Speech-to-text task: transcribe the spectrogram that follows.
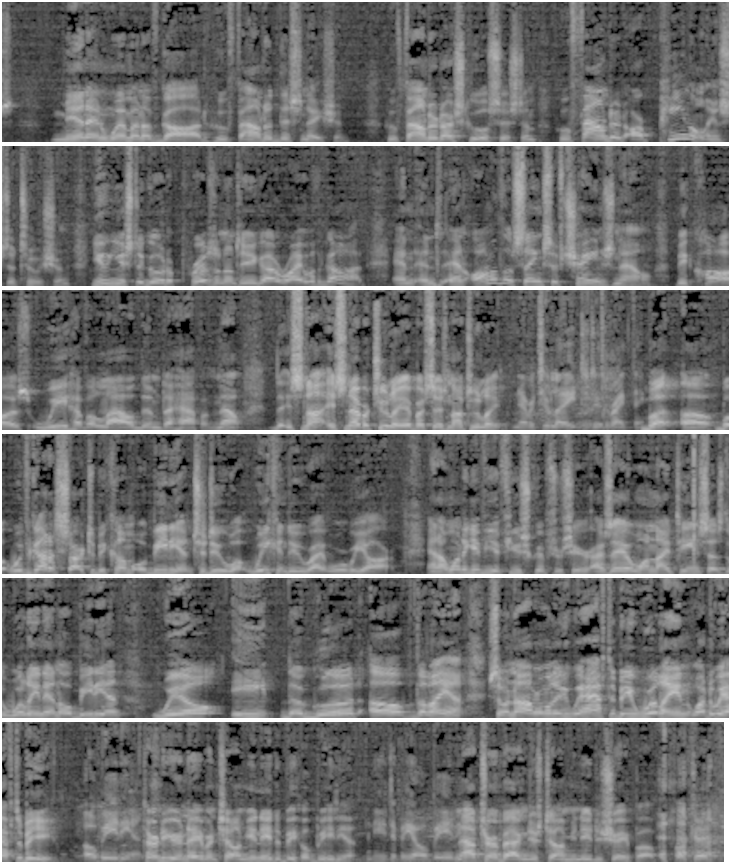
men and women of God who founded this nation who founded our school system, who founded our penal institution. You used to go to prison until you got right with God. And, and, and all of those things have changed now because we have allowed them to happen. Now, it's, not, it's never too late. Everybody says it's not too late. Never too late to do the right thing. But, uh, but we've got to start to become obedient to do what we can do right where we are. And I want to give you a few scriptures here. Isaiah 119 says, The willing and obedient will eat the good of the land. So not only do we have to be willing, what do we have to be? Obedient. Turn to your neighbor and tell him you need to be obedient. You need to be obedient. Now turn back and just tell him you need to shape up, okay?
